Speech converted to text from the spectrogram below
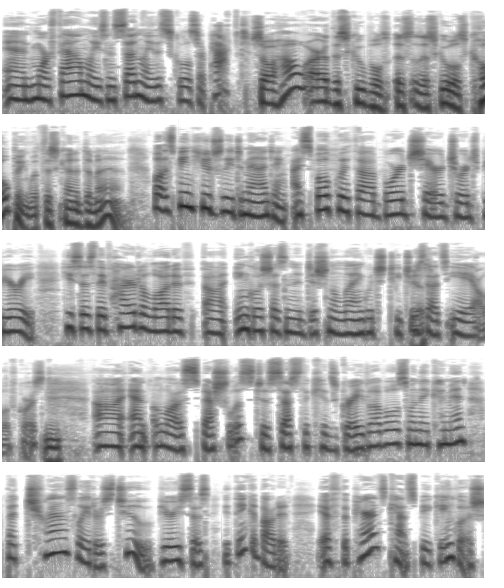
and more families, and suddenly the schools are packed. So how are the schools uh, the schools coping with this kind of demand? Well, it's been hugely demanding. I spoke with uh, board chair George Bury. He says they've hired a lot of uh, English as an additional language teachers. Yes. That's EAL, of course, mm. and a lot of specialists to assess the kids' grade levels when they come in, but translators too. Bury says, you think about it. If the parents can't speak English,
